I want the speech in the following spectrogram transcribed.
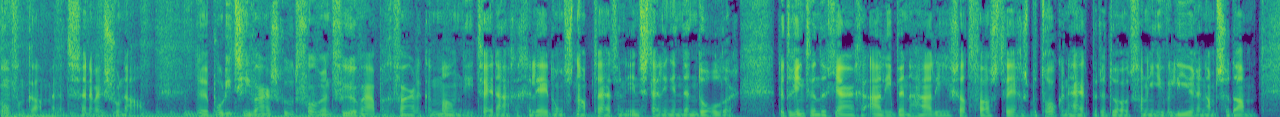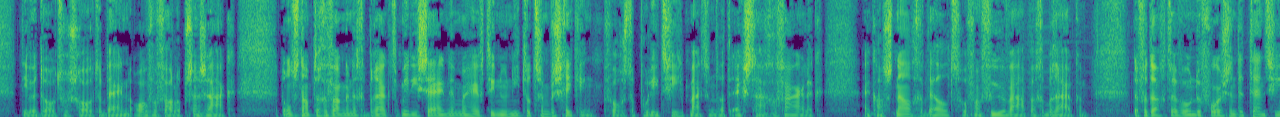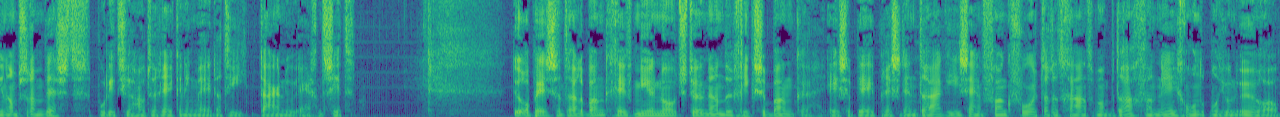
Jeroen van Kam met het NWS Journaal. De politie waarschuwt voor een vuurwapengevaarlijke man... die twee dagen geleden ontsnapte uit een instelling in Den Dolder. De 23-jarige Ali Ben Hali zat vast wegens betrokkenheid... bij de dood van een juwelier in Amsterdam. Die werd doodgeschoten bij een overval op zijn zaak. De ontsnapte gevangene gebruikt medicijnen... maar heeft die nu niet tot zijn beschikking. Volgens de politie maakt hem dat extra gevaarlijk. Hij kan snel geweld of een vuurwapen gebruiken. De verdachte woonde voor zijn detentie in Amsterdam-West. De politie houdt er rekening mee dat hij daar nu ergens zit. De Europese Centrale Bank geeft meer noodsteun aan de Griekse banken. ECB-president Draghi zei in Frankfurt dat het gaat om een bedrag van 900 miljoen euro.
